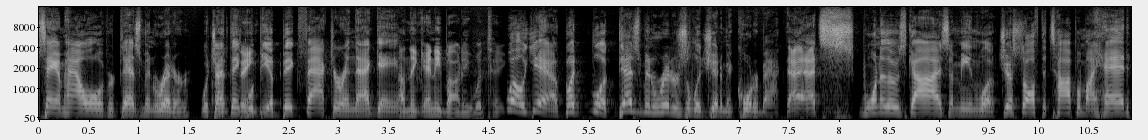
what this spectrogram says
Sam Howell over Desmond Ridder, which I, I think, would be a big factor in that game. I think anybody would take. Well, yeah, but look, Desmond Ridder's a legitimate quarterback. That, that's one of those guys. I mean, look, just off the top of my head,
